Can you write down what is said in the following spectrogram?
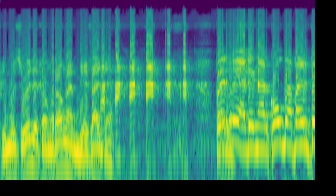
Dimusuhin di tongkrongan biasanya. Pak RT ada yang narkoba Pak RT.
